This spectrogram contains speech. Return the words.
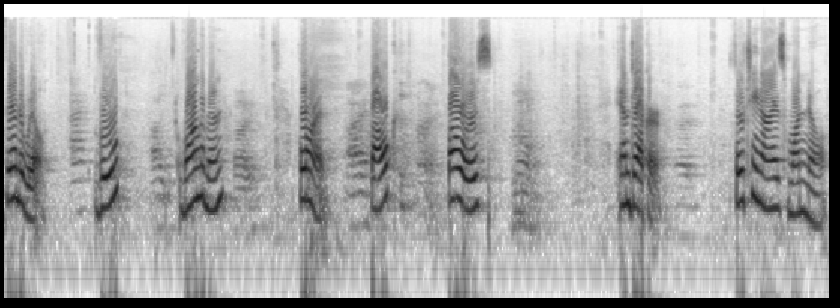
Vanderweel. Vu. Wangerman. Boren. Bauk. Bowers. And Decker. 13 ayes, one no.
